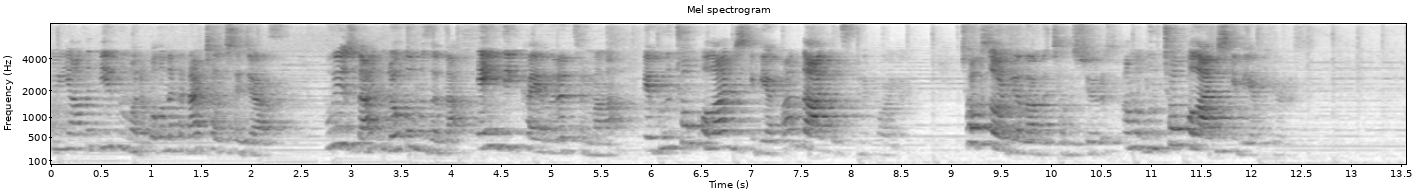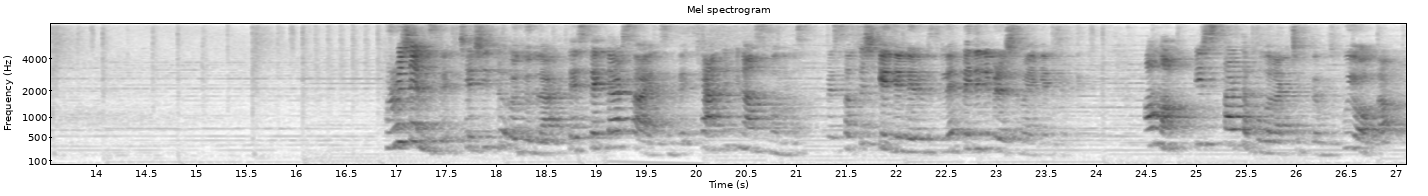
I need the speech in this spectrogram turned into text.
dünyada bir numara olana kadar çalışacağız. Bu yüzden logomuza da en dik kayalara tırmanan ve bunu çok kolaymış gibi yapan dağ ismini koyduk. Çok zor bir alanda çalışıyoruz ama bunu çok kolaymış gibi yapıyoruz. Projemizi çeşitli ödüller, destekler sayesinde kendi finansmanımız ve satış gelirlerimizle belirli bir aşamaya getirdik. Ama bir startup olarak çıktığımız bu yolda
